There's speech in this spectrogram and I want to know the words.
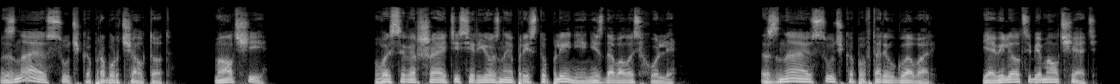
«Знаю, сучка», — пробурчал тот. «Молчи». «Вы совершаете серьезное преступление», — не сдавалась Холли. «Знаю, сучка», — повторил главарь. «Я велел тебе молчать.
